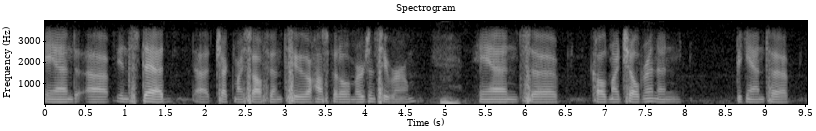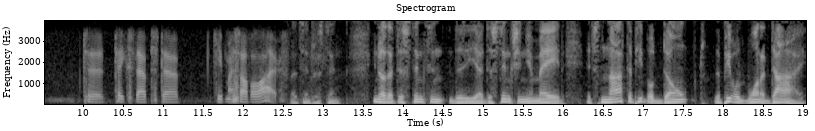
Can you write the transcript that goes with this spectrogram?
and uh, instead uh, checked myself into a hospital emergency room and uh, called my children and began to to take steps to keep myself alive. That's interesting. You know that distinction, the uh, distinction you made. It's not that people don't, the people want to die,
